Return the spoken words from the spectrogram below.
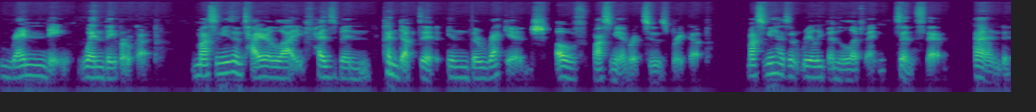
rending when they broke up. Masumi's entire life has been conducted in the wreckage of Masumi and Ritsu's breakup. Masumi hasn't really been living since then. And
